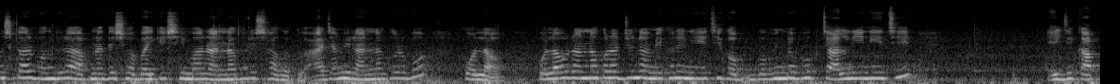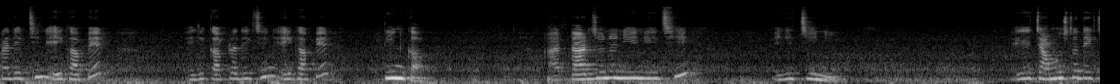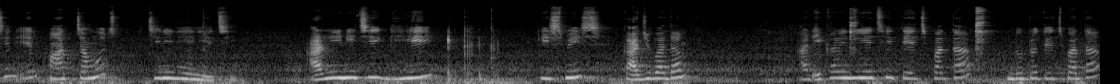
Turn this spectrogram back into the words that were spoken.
নমস্কার বন্ধুরা, আপনাদের সবাইকে সীমা রান্নাঘরে স্বাগত। আজ আমি রান্না করব পোলাও। পোলাও রান্না করার জন্য আমি এখানে নিয়েছি গোবিন্দভোগ চাল নিয়ে নিয়েছি। এই যে কাপটা দেখছেন, এই কাপের এই যে কাপটা দেখছেন, এই কাপের তিন কাপ। আর তার জন্য নিয়ে নিয়েছি এই যে চিনি। এই যে চামচটা দেখছেন, এর পাঁচ চামচ চিনি নিয়ে নিয়েছি। আর নিয়ে নিয়েছি ঘি, কিশমিশ, কাজু বাদাম আর এখানে নিয়েছি তেজপাতা, দুটো তেজপাতা,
